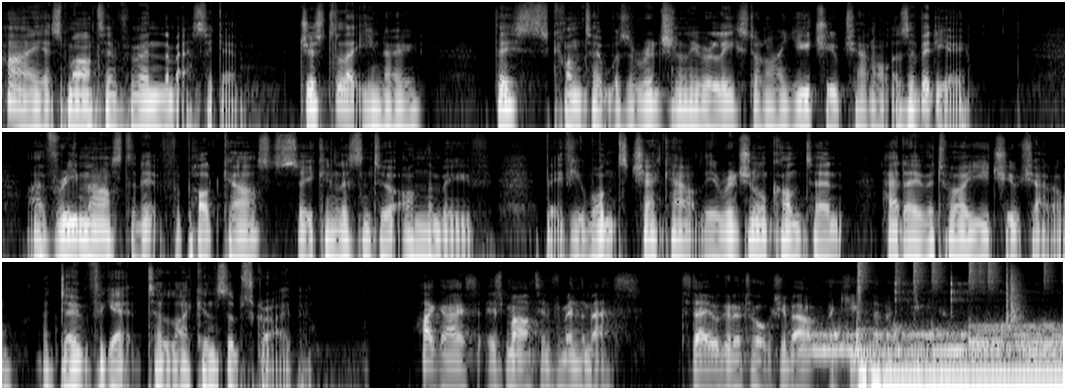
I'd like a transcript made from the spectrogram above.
Hi, it's Martin from In the Mess again. Just to let you know, this content was originally released on our YouTube channel as a video. I've remastered it for podcast so you can listen to it on the move, but if you want to check out the original content, head over to our YouTube channel and don't forget to like and subscribe. Hi guys, it's Martin from In the Mess. Today we're going to talk to you about acute limb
